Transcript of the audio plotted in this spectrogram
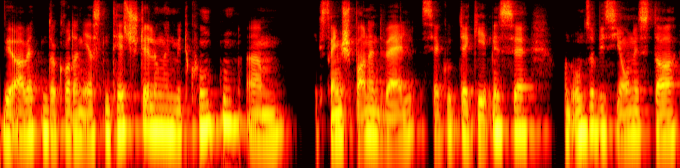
Wir arbeiten da gerade an ersten Teststellungen mit Kunden. Ähm, extrem spannend, weil sehr gute Ergebnisse. Und unsere Vision ist da,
